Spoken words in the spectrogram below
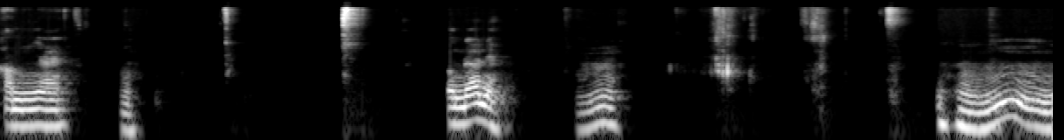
ทำยังไงตรงเด้อเนี่ยอืมอื้อหือ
